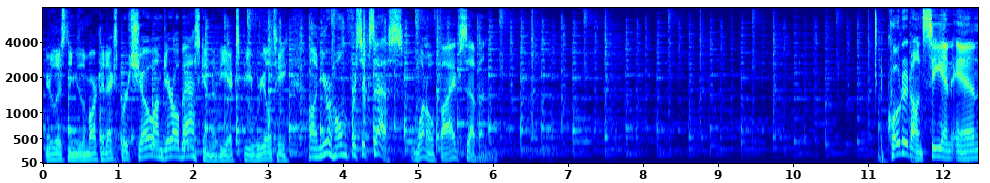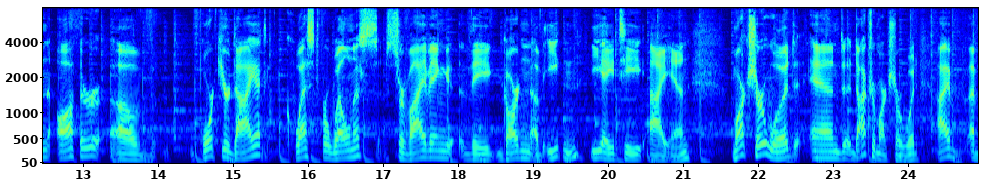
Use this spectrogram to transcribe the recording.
You're listening to the Market Expert Show. I'm Darryl Baskin of eXp Realty on your home for success, 1057. Quoted on CNN, author of Fork Your Diet, Quest for Wellness, Surviving the Garden of Eden, E A T I N. Mark Sherwood and uh, Dr. Mark Sherwood, I've, I've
